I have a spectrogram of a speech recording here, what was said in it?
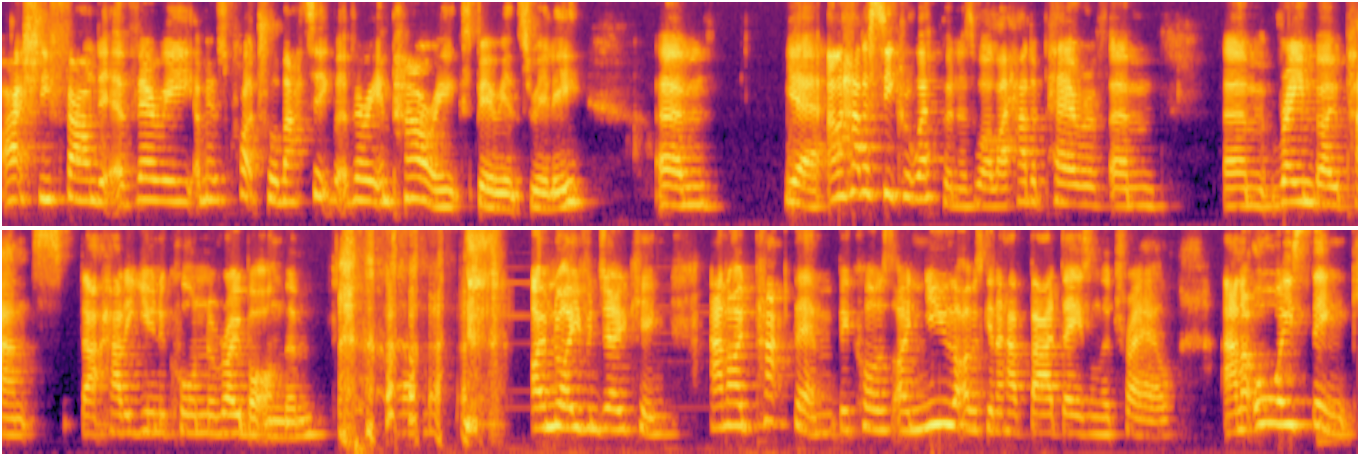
I actually found it a very I mean it was quite traumatic, but a very empowering experience really. Um, yeah, and I had a secret weapon as well. I had a pair of um, um, rainbow pants that had a unicorn and a robot on them. Um, I'm not even joking. And I packed them because I knew that I was going to have bad days on the trail. And I always think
